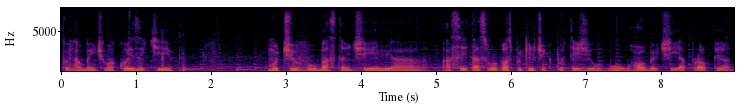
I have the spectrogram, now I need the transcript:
foi realmente uma coisa que motivou bastante ele a, aceitar essa proposta, porque ele tinha que proteger o Robert e a própria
